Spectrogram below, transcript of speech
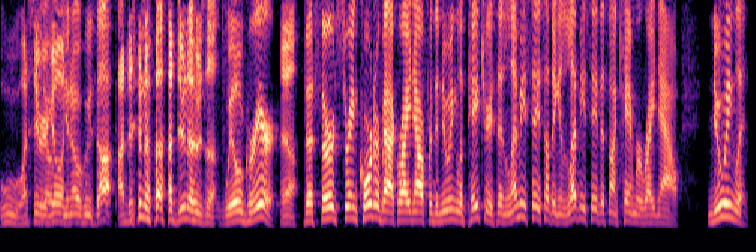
Ooh, I see where know, you're going. you know who's up? I do know. I do know who's up. Will Grier, Yeah. the third string quarterback right now for the New England Patriots. And let me say something, and let me say this on camera right now. New England,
